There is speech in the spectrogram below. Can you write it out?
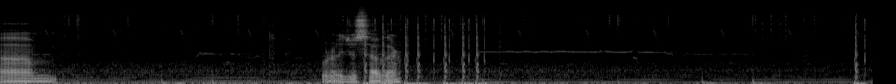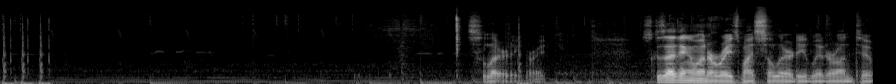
Um, what did I just have there? Celerity, right. Just because I think I'm going to raise my celerity later on, too.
